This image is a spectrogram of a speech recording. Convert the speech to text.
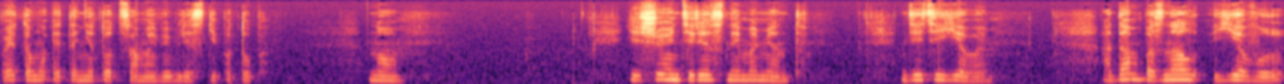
Поэтому это не тот самый библейский потоп. Но еще интересный момент. Дети Евы. Адам познал Еву,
